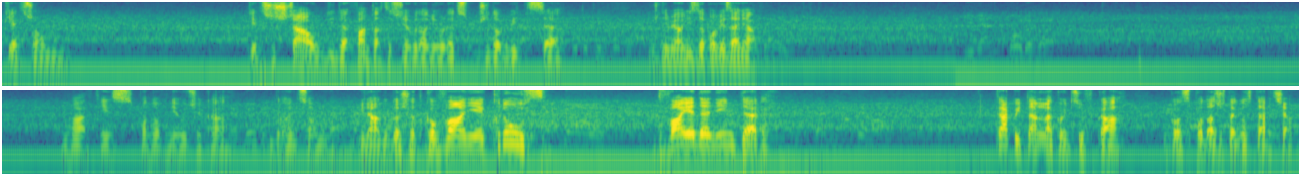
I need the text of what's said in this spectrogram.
Pierwszą Pierwszy strzał Dida fantastycznie obronił, lecz przy dobitce już nie miał nic do powiedzenia. Ivan Cordoba. Martins ponownie ucieka obrońcą Milanu. Dośrodkowanie, Cruz! 2-1 Inter. Kapitalna końcówka gospodarzy tego starcia.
